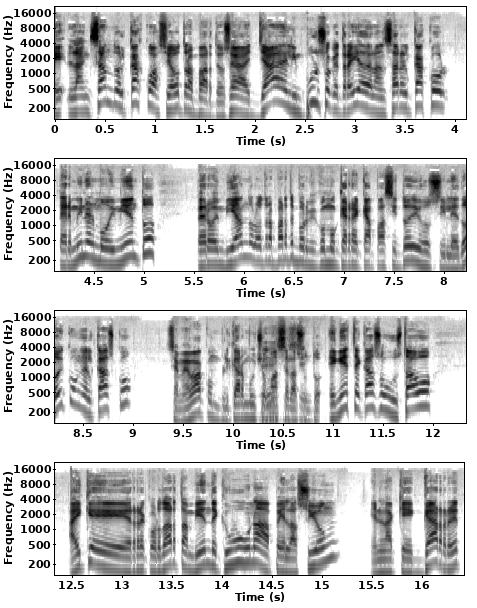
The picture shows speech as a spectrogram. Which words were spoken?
eh, lanzando el casco hacia otra parte. O sea, ya el impulso que traía de lanzar el casco termina el movimiento, pero enviándolo a otra parte porque como que recapacitó y dijo, si le doy con el casco, se me va a complicar mucho Sí, más el sí. asunto. En este caso, Gustavo, hay que recordar también de que hubo una apelación en la que Garrett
